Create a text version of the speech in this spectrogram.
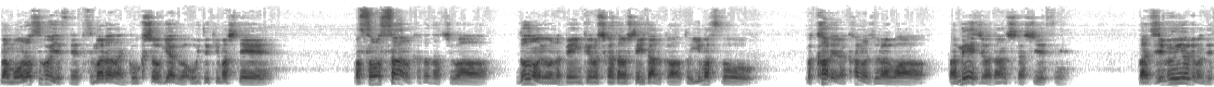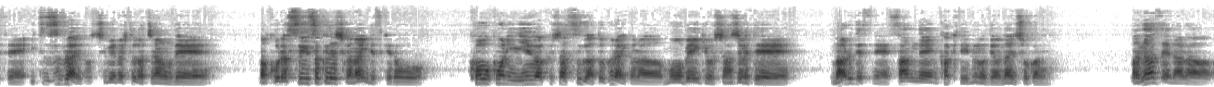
まあ、ものすごいですね、つまらない極小ギャグを置いておきまして、まあ、そのスターの方たちは、どのような勉強の仕方をしていたのかと言いますと、まあ、彼ら彼女らは、まあ、明治は男子らしいですね。まあ、自分よりもですね、5つぐらい年上の人たちなので、まあ、これは推測でしかないんですけど、高校に入学したすぐ後くらいから猛勉強し始めて、丸ですね、3年かけているのではないでしょうかね。まあ、なぜなら、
